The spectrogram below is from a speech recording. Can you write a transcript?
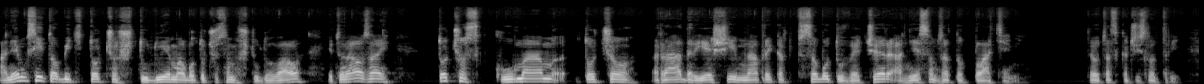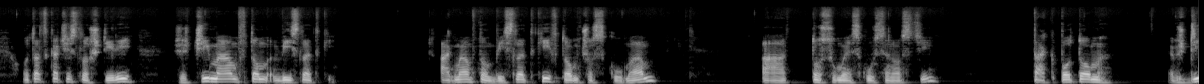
A nemusí to byť to, čo študujem, alebo to, čo som študoval. Je to naozaj to, čo skúmam, to, čo rád riešim napríklad v sobotu večer a nie som za to platený. To je otázka číslo 3. Otázka číslo 4, že či mám v tom výsledky. Ak mám v tom výsledky, v tom, čo skúmam, a to sú moje skúsenosti, tak potom vždy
